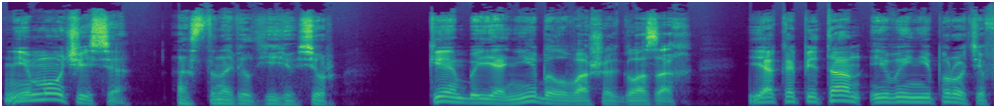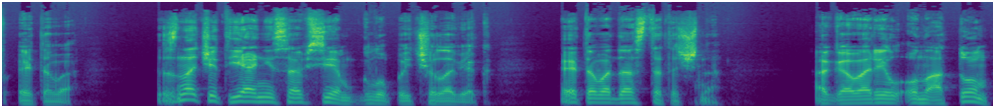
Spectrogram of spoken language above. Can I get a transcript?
«Не мучайся», — остановил ее Сюр. «Кем бы я ни был в ваших глазах, я капитан, и вы не против этого. Значит, я не совсем глупый человек. Этого достаточно». А говорил он о том,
